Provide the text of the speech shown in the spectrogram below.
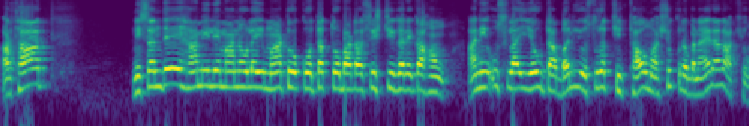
अर्थात निसन्देह हामीले मानवलाई माटोको तत्त्वबाट सृष्टि गरेका हौँ अनि उसलाई एउटा बलियो सुरक्षित ठाउँमा शुक्र बनाएर राख्यौँ।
